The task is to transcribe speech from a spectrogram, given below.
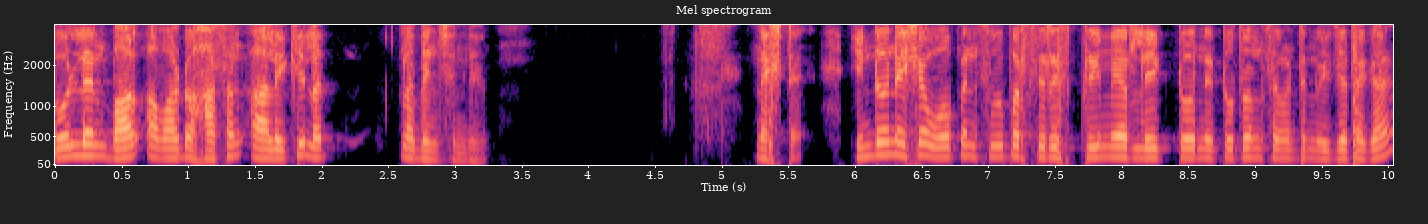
గోల్డెన్ బాల్ అవార్డు హసన్ అలీకి లభించింది. Next Indonesia open super series premier league tourney two thousand seventeen విజేతగా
